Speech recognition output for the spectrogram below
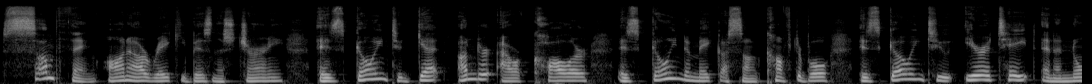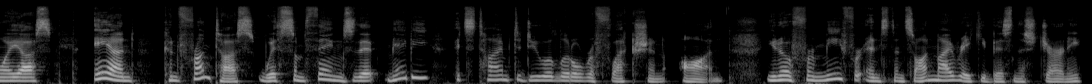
Something on our Reiki business journey is going to get under our collar, is going to make us uncomfortable, is going to irritate and annoy us, and confront us with some things that maybe it's time to do a little reflection on. You know, for me, for instance, on my Reiki business journey,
